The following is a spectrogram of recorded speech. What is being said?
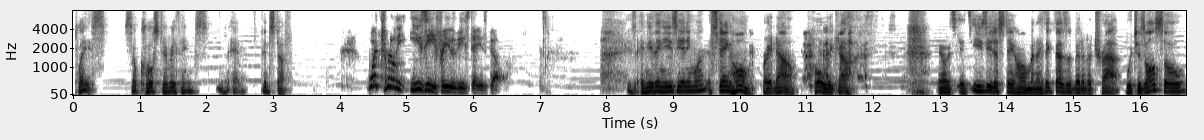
place, so close to everything. Eh, good stuff. What's really easy for you these days, Bill? Is anything easy anymore? Staying home right now. Holy cow. you know, it's it's easy to stay home. And I think that's a bit of a trap, which is also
